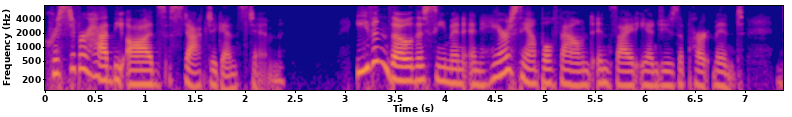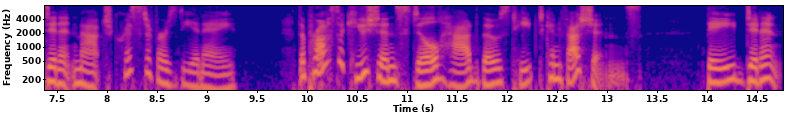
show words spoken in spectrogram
Christopher had the odds stacked against him. Even though the semen and hair sample found inside Angie's apartment didn't match Christopher's DNA, the prosecution still had those taped confessions. They didn't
